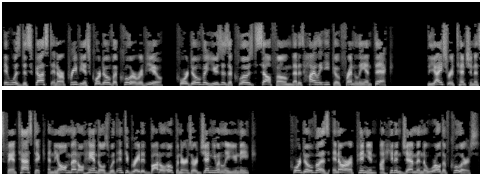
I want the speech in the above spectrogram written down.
It was discussed in our previous Cordova cooler review. Cordova uses a closed cell foam that is highly eco-friendly and thick. The ice retention is fantastic, and the all-metal handles with integrated bottle openers are genuinely unique. Cordova is, in our opinion, a hidden gem in the world of coolers.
